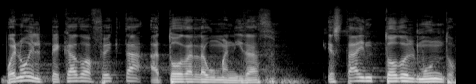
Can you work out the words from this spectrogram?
Bueno, el pecado afecta a toda la humanidad. Está en todo el mundo,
